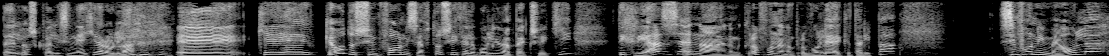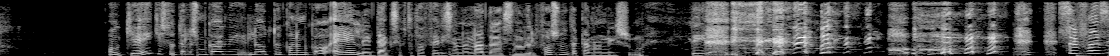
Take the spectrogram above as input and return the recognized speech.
τέλος, καλή συνέχεια, ρολά. ε, και, και όντως συμφώνησε αυτός, ήθελε πολύ να παίξω εκεί. Τι χρειάζεσαι, ένα, ένα μικρόφωνο, ένα προβολέα κτλ. Συμφωνεί με όλα. Οκ, και στο τέλος μου κάνει, λέω το οικονομικό. Ε, λέει εντάξει, αυτό θα φέρει έναν άντρα συναδελφός σου να τα κανονίσουμε. Τι; Σε φάση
